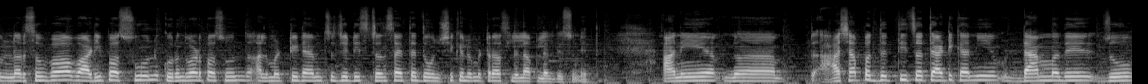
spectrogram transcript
नरसोबा वाडीपासून कुरुंदवाडपासून अलमट्टी डॅमचं जे डिस्टन्स आहे ते दोनशे किलोमीटर असलेलं आपल्याला दिसून येतं आणि अशा पद्धतीचं त्या ठिकाणी डॅममध्ये जो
